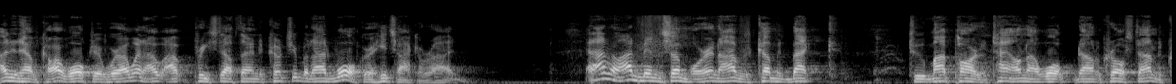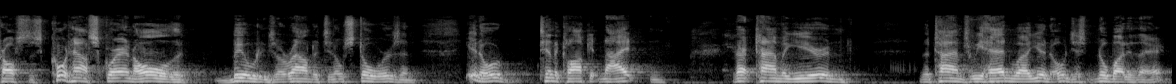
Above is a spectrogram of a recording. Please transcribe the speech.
I didn't have a car, I walked everywhere I went. I, I preached out there in the country, but I'd walk or hitchhike a ride. And I don't know, I'd been somewhere and I was coming back to my part of town. I walked down across town, across this courthouse square and all the buildings around it, you know, stores and, you know, 10 o'clock at night and that time of year and the times we had, well, you know, just nobody there.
